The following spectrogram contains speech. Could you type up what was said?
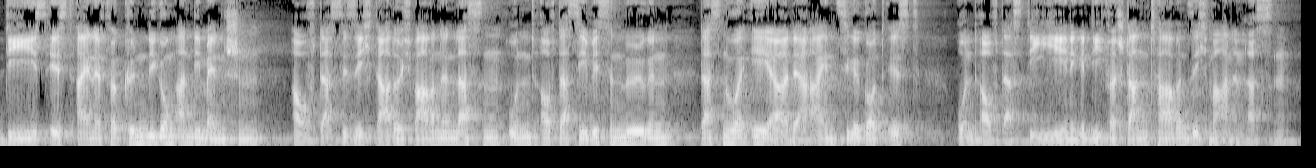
Dies ist eine Verkündigung an die Menschen, auf dass sie sich dadurch warnen lassen und auf dass sie wissen mögen, dass nur er der einzige Gott ist und auf dass diejenigen, die Verstand haben, sich mahnen lassen.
